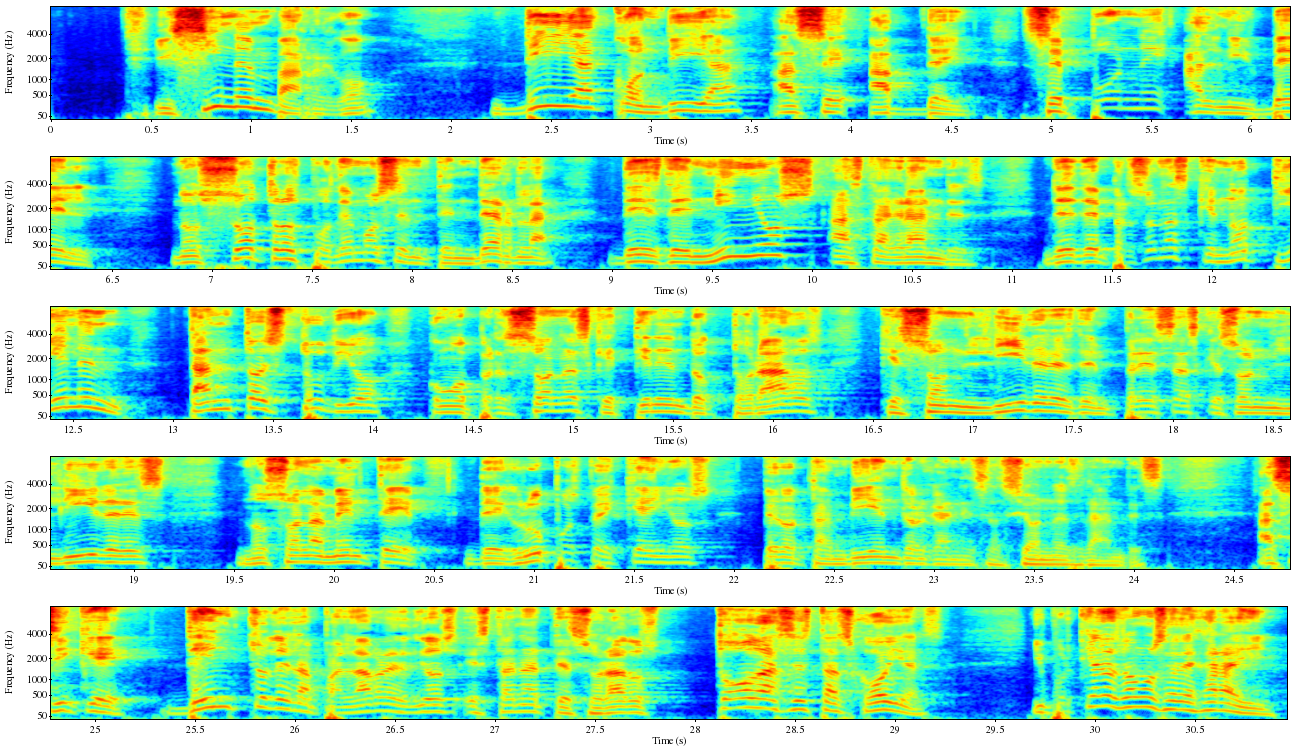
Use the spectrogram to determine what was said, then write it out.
Y sin embargo, día con día hace update, se pone al nivel. Nosotros podemos entenderla desde niños hasta grandes, desde personas que no tienen tanto estudio como personas que tienen doctorados, que son líderes de empresas, que son líderes no solamente de grupos pequeños, pero también de organizaciones grandes. Así que dentro de la palabra de Dios están atesorados todas estas joyas. ¿Y por qué las vamos a dejar ahí?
